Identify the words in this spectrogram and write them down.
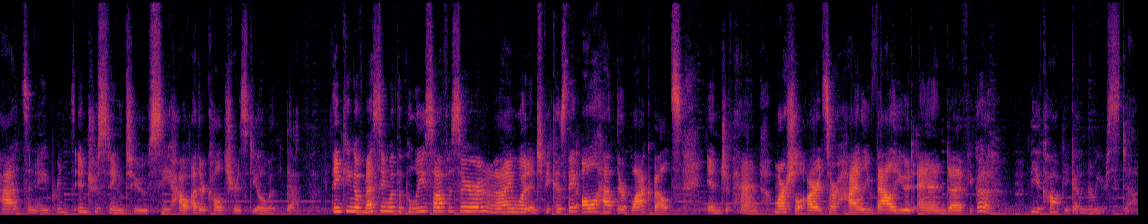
hats and aprons. Interesting to see how other cultures deal with death. Thinking of messing with a police officer? I wouldn't because they all have their black belts in Japan. Martial arts are highly valued and uh, if you gotta be a cop, you gotta know your stuff.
